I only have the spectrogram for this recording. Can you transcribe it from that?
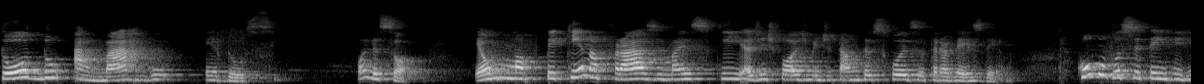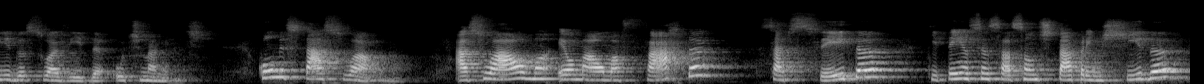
todo amargo é doce. Olha só, é uma pequena frase, mas que a gente pode meditar muitas coisas através dela. Como você tem vivido a sua vida ultimamente? Como está a sua alma? A sua alma é uma alma farta, satisfeita, que tem a sensação de estar preenchida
